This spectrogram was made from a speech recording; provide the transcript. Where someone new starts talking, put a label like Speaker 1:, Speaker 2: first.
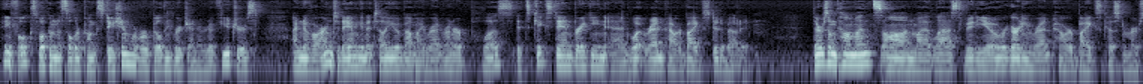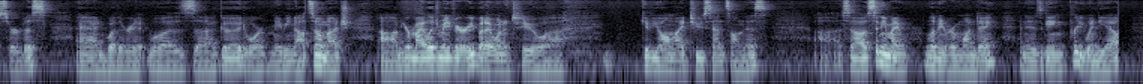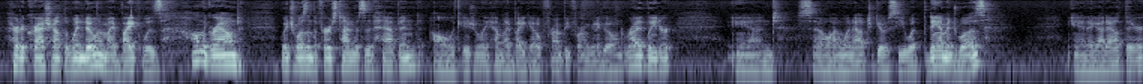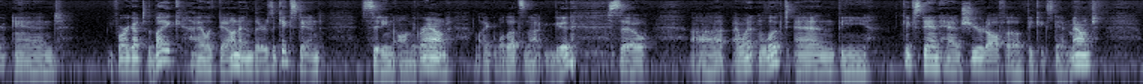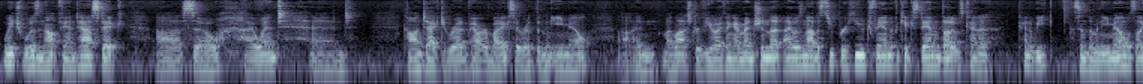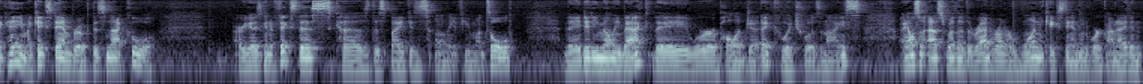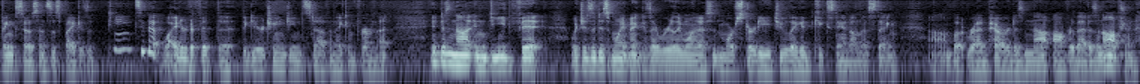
Speaker 1: Hey folks, welcome to Solarpunk Station where we're building regenerative futures. I'm Navar and today I'm going to tell you about my RadRunner Plus, its kickstand breaking, and what Rad Power Bikes did about it. There are some comments on my last video regarding Rad Power Bikes customer service and whether it was uh, good or maybe not so much. Um, your mileage may vary, but I wanted to uh, give you all my two cents on this. Uh, so I was sitting in my living room one day and it was getting pretty windy out. Heard a crash out the window and my bike was on the ground, which wasn't the first time this had happened. I'll occasionally have my bike out front before I'm going to go on a ride later. And so I went out to go see what the damage was. And I got out there and before I got to the bike, I looked down and there's a kickstand sitting on the ground. Like, well, that's not good. So uh, I went and looked, and the kickstand had sheared off of the kickstand mount, which was not fantastic. Uh, so I went and contacted Rad Power Bikes. I wrote them an email. Uh, in my last review, I think I mentioned that I was not a super huge fan of the kickstand and thought it was kind of kind of weak. I sent them an email. Was like, "Hey, my kickstand broke. This is not cool. Are you guys gonna fix this? Because this bike is only a few months old." They did email me back. They were apologetic, which was nice. I also asked whether the Rad Runner 1 kickstand would work on it. I didn't think so since this bike is a teensy bit wider to fit the, the gear changing stuff, and they confirmed that it does not indeed fit, which is a disappointment because I really want a more sturdy two legged kickstand on this thing. Um, but Rad Power does not offer that as an option.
